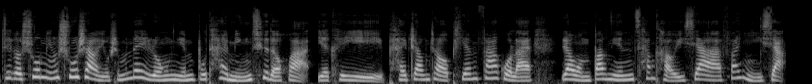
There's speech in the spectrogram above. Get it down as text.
这个说明书上有什么内容您不太明确的话，也可以拍张照片发过来，让我们帮您参考一下、翻译一下。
